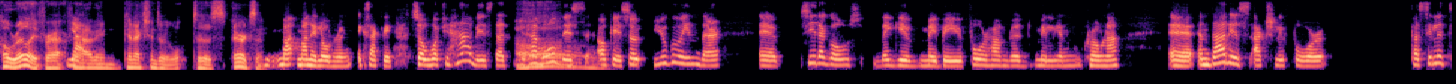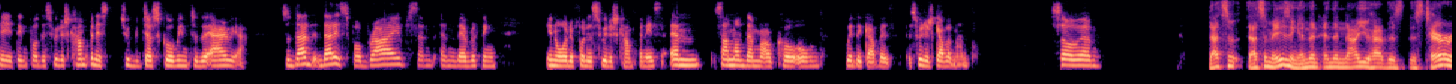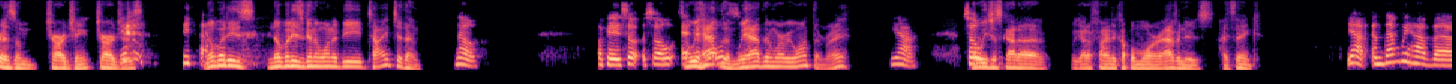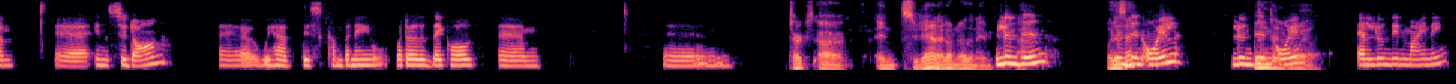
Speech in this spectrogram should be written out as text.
Oh, really? For, for Yeah. having connection to to Ericsson. Mo- money laundering, exactly. So what you have is that you have all this. Oh. Okay, so you go in there. Uh, Sida goes. They give maybe 400 million krona, uh, and that is actually for facilitating for the Swedish companies to just go into the area. So that that is for bribes and and everything in order for the Swedish companies, and some of them are co-owned with the gov- Swedish government. So um, That's a, that's amazing. And then and then now you have this this terrorism charging charges. yeah, nobody's nobody's going to want to be tied to them. no. Okay, so so So we have also- them. We have them where we want them, right? yeah. So So we just gotta we gotta find a couple more avenues. I think. Yeah, and then we have um, uh, in Sudan, uh, we have this company. What are they called? Um, um, Turks uh in Sudan. I don't know the name. Lundin, What is Lundin it? Oil, Lundin Linden Oil, and Lundin Mining.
